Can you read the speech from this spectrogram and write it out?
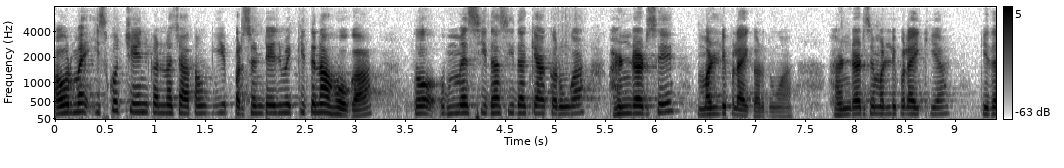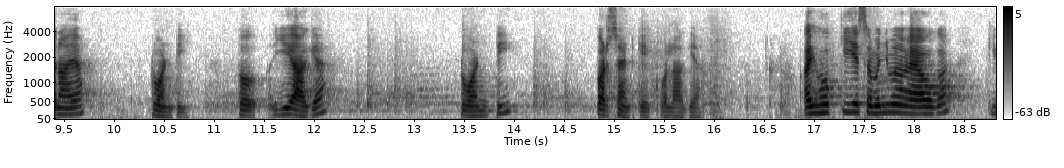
और मैं इसको चेंज करना चाहता हूँ कि ये परसेंटेज में कितना होगा तो मैं सीधा सीधा क्या करूँगा? हंड्रेड से मल्टीप्लाई कर दूँगा। हंड्रेड से मल्टीप्लाई किया, कितना आया? ट्वेंटी तो ये आ गया ट्वेंटी परसेंट के इक्वल आ गया। आई होप कि ये समझ में आया होगा कि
